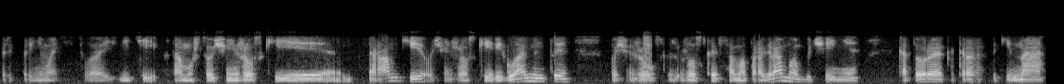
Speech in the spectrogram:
предпринимательство из детей, потому что очень жесткие рамки, очень жесткие регламенты, очень жесткая сама программа обучения, которая как раз-таки на,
